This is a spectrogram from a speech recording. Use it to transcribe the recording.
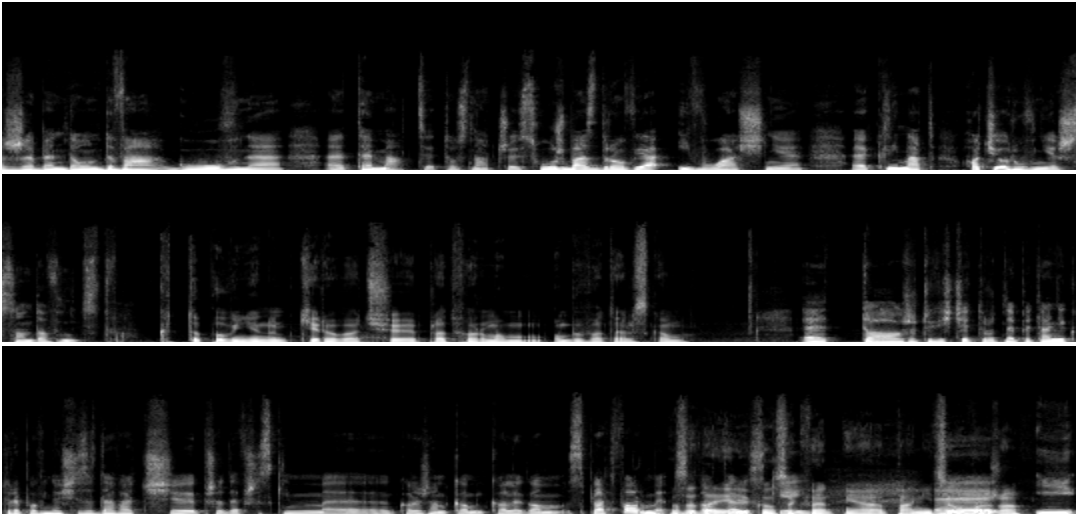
że będą dwa główne e, tematy, to znaczy służba zdrowia i właśnie klimat, choć również sądownictwo. Kto powinien kierować Platformą Obywatelską? E, to rzeczywiście trudne pytanie, które powinno się zadawać e, przede wszystkim e, koleżankom i kolegom z Platformy Zadaję je konsekwentnie, a pani co uważa? I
